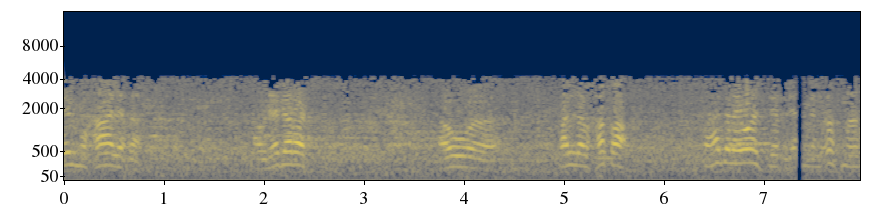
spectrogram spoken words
المخالفة أو ندرت أو قل الخطأ فهذا لا يؤثر لأن العصمة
